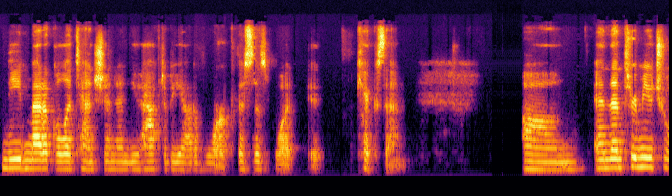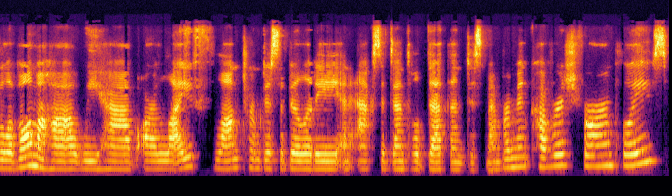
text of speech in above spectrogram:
need medical attention and you have to be out of work, this is what it kicks in. Um, and then through Mutual of Omaha, we have our life, long-term disability, and accidental death and dismemberment coverage for our employees.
